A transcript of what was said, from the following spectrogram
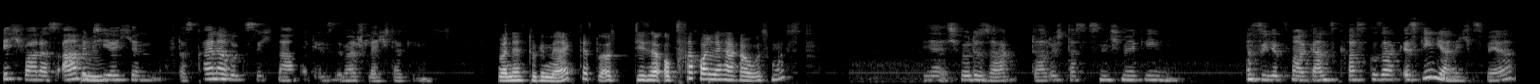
Ich war das arme hm. Tierchen, auf das keiner Rücksicht nahm und dem es immer schlechter ging. Wann hast du gemerkt, dass du aus dieser Opferrolle heraus musst? Ja, ich würde sagen, dadurch, dass es nicht mehr ging. Also jetzt mal ganz krass gesagt, es ging ja nichts mehr.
